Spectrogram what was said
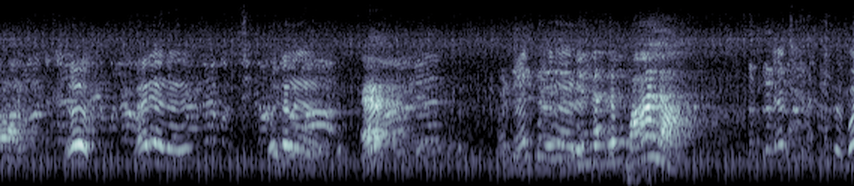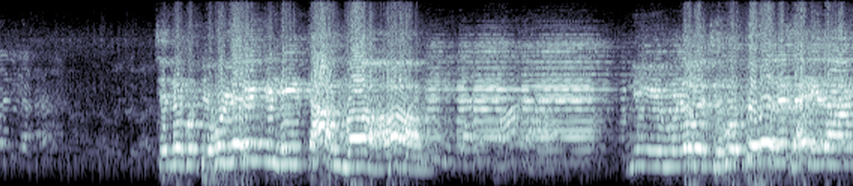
போறேன். ஆ? என்னது பாலா சின்ன குட்டி உள்ளருக்கு நீ தாமா பாலா நீ உள்ள வச்சு முட்டுவது சரிதான்.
